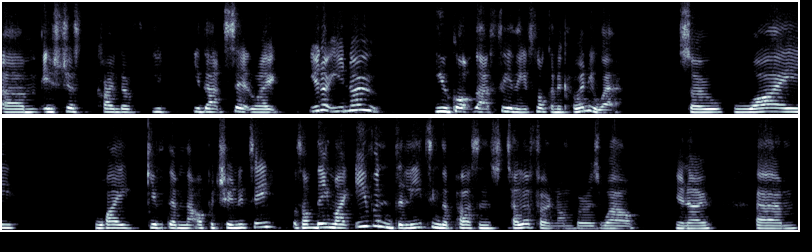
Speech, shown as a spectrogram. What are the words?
um, it's just kind of you, you. That's it. Like you know, you know, you got that feeling it's not going to go anywhere. So why, why give them that opportunity or something? Like even deleting the person's telephone number as well you know? Um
